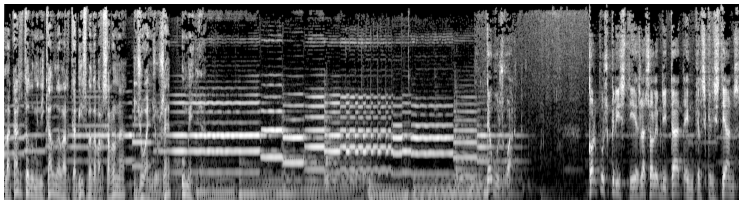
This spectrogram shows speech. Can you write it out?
la carta dominical de l'arcabisbe de Barcelona, Joan Josep Omella. Déu vos guard. Corpus Christi és la solemnitat en què els cristians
